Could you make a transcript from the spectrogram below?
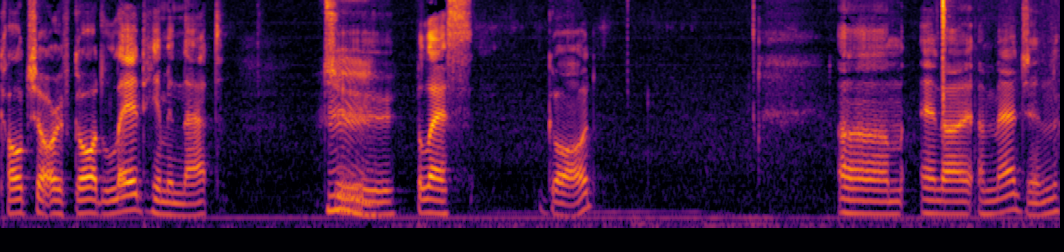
culture or if God led him in that to bless God. Um, and I imagine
